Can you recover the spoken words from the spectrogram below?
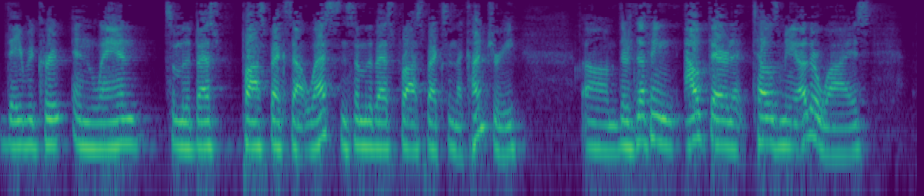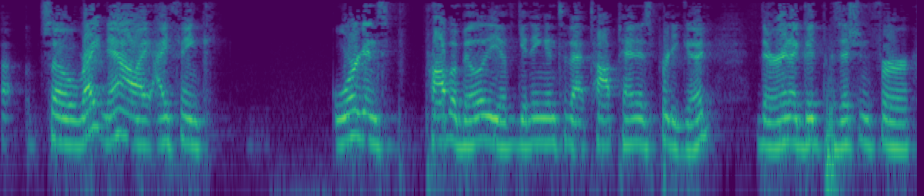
they recruit and land some of the best prospects out west and some of the best prospects in the country. Um, there's nothing out there that tells me otherwise. Uh, so right now, I, I think Oregon's probability of getting into that top 10 is pretty good. They're in a good position for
